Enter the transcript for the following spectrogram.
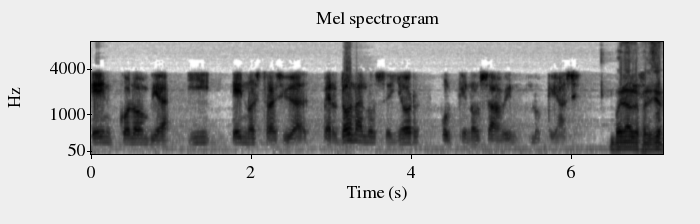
en Colombia y en nuestra ciudad. Perdónalos, Señor, porque no saben lo que hacen. Buena reflexión.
